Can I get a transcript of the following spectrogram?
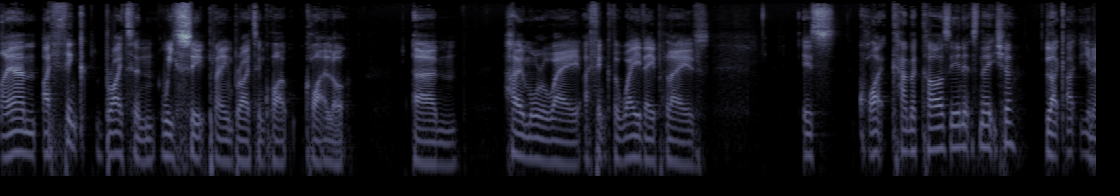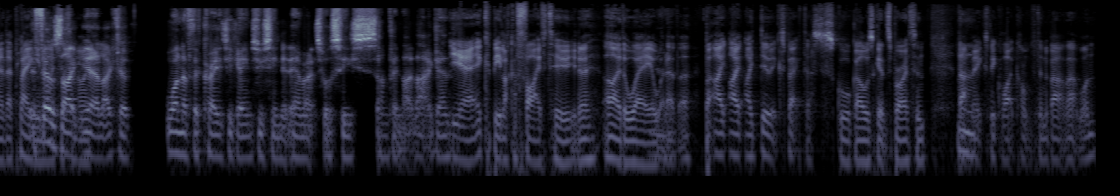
I am. I think Brighton. We suit playing Brighton quite quite a lot. Um, home or away, I think the way they play is is quite kamikaze in its nature. Like uh, you know, they're playing. it feels like tonight. yeah, like a one of the crazy games we've seen at the Emirates. We'll see something like that again. Yeah, it could be like a five-two, you know, either way or Yeah. whatever. But I, I, I do expect us to score goals against Brighton. That Mm. makes me quite confident about that one.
